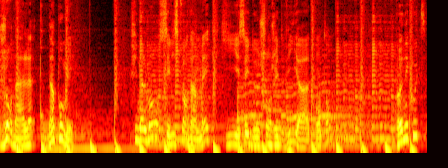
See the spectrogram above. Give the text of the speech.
Journal d'un paumé. Finalement, c'est l'histoire d'un mec qui essaye de changer de vie à 30 ans. Bonne écoute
